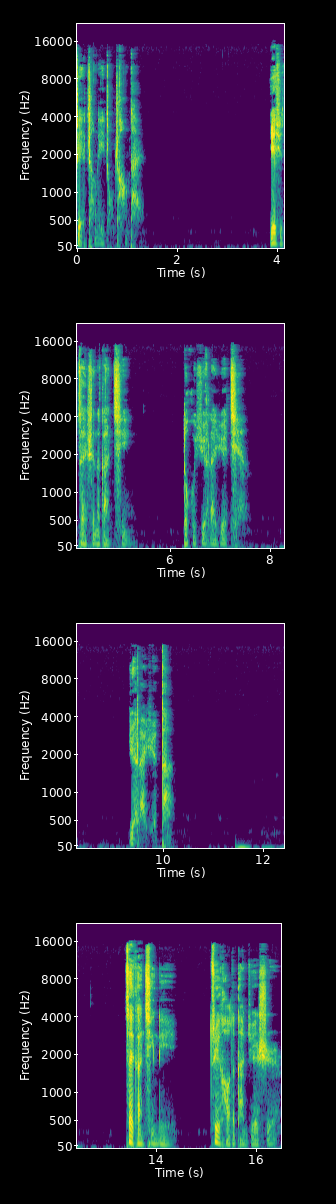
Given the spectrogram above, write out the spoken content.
这也成了一种常态。也许再深的感情，都会越来越浅，越来越淡。在感情里，最好的感觉是，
